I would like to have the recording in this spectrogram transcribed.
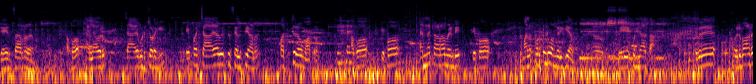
ജയൻ സാറിന് വേണം. അപ്പോൾ എല്ലാവരും ചായ കുടിച്ചു തുടങ്ങി. ഇപ്പോൾ ചായ വിത്ത് സെൽഫിയാണ് പത്ത് രൂപ മാത്രം. അപ്പോൾ ഇപ്പോൾ എന്നെ കാണാൻ വേണ്ടി ഇപ്പോൾ മലപ്പുറത്തുനിന്ന് വന്നിരിക്കുകയാണ്. ഈ കുഞ്ഞാക്ക. ഇവർ ഒരുപാട്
